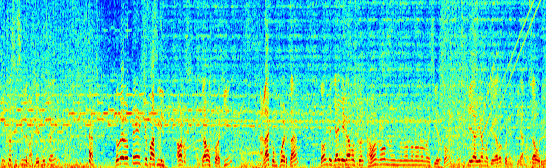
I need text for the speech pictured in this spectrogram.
De hecho, así sí le bajé mucho, ¿eh? ¡Lo derroté! ¡Qué fácil! Vámonos, entramos por aquí a la compuerta donde ya llegamos con... Oh, no, no, no, no, no, no, no es cierto. Pensé que ya habíamos llegado con el tiranosaurio.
